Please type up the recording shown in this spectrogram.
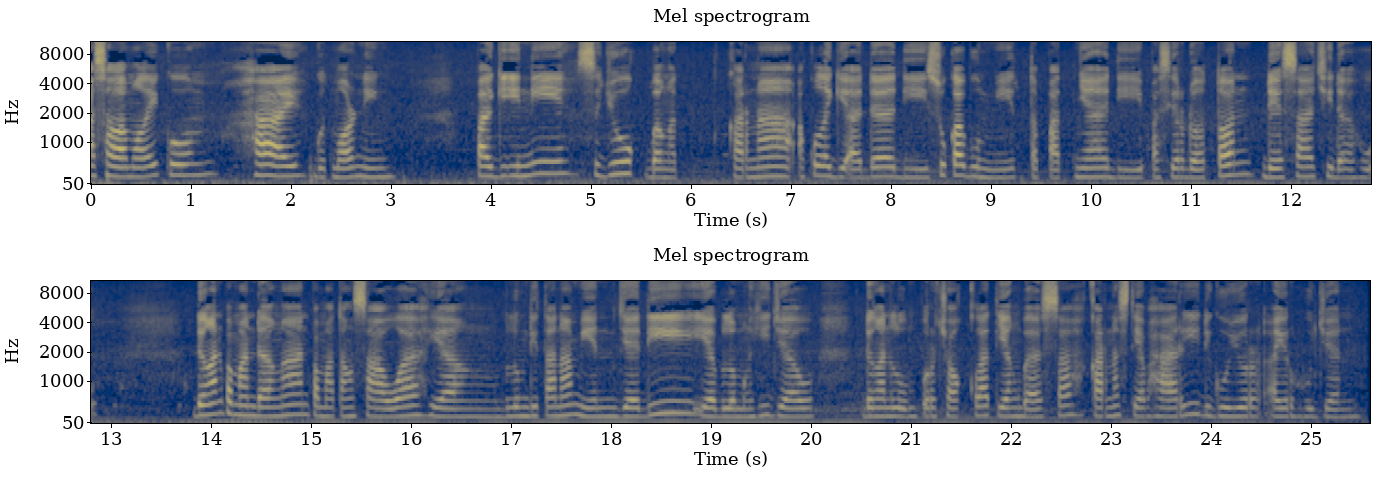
Assalamualaikum, hai, good morning. Pagi ini sejuk banget karena aku lagi ada di Sukabumi, tepatnya di Pasir Doton, Desa Cidahu. Dengan pemandangan pematang sawah yang belum ditanamin, jadi ya belum menghijau dengan lumpur coklat yang basah karena setiap hari diguyur air hujan.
